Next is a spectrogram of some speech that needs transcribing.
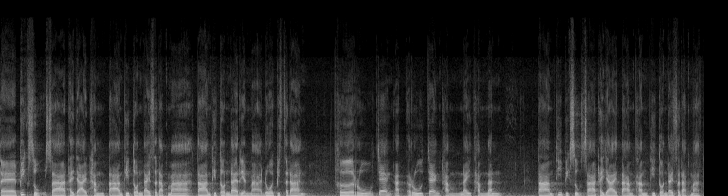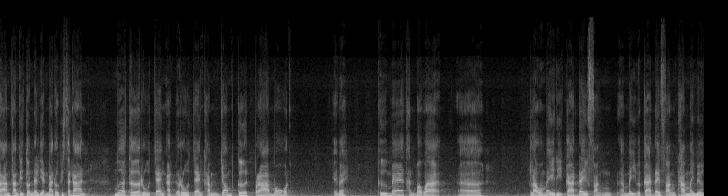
แต่ภิกษุสาธยายธรรมตามที่ตนได้สดับมา ตามที่ตนได้เรียนมาโดยพิสดาร เธอรู้แจ้งอัดรู้แจ้งธรรมในธรรมนั้น ตามที่ภิกษุสาธยายตามธรรมที่ตนได้สดับมาตามธรรมที่ตนได้เรียนมาโดยพิสดารเมื่อเธอรู้แจ้งอัดรู้แจ้งธรรมย่อมเกิดปราโมทเห็นไหมคือแม้ท่านบอกว่าเเราไม่มีโอกาสได้ฟังไม่มีโอกาสได้ฟังธรรมไม่มีโอ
